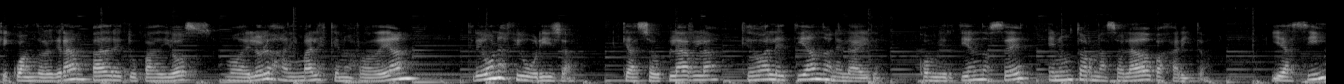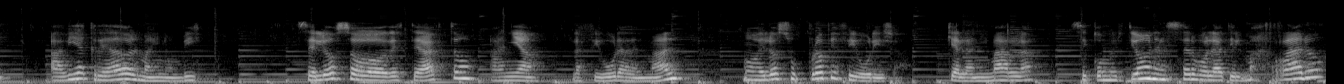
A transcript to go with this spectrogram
que cuando el gran Padre Tupa Dios modeló los animales que nos rodean, creó una figurilla que al soplarla quedó aleteando en el aire, convirtiéndose en un tornasolado pajarito. Y así había creado el Mainumbí. Celoso de este acto, Añá, la figura del mal, modeló su propia figurilla, que al animarla se convirtió en el ser volátil más raro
